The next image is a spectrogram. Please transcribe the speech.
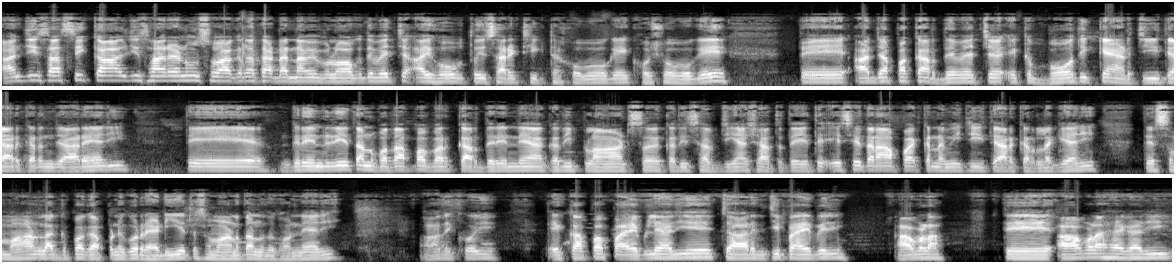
ਹਾਂਜੀ, ਸਤਿ ਸ੍ਰੀ ਅਕਾਲ ਜੀ ਸਾਰਿਆਂ ਨੂੰ। ਸਵਾਗਤ ਹੈ ਤੁਹਾਡਾ ਨਵੇਂ ਵਲੌਗ ਦੇ ਵਿੱਚ। ਆਈ ਹੋਪ ਤੁਸੀਂ ਸਾਰੇ ਠੀਕ ਠਾਕ ਹੋਵੋਗੇ, ਖੁਸ਼ ਹੋਵੋਗੇ। ਤੇ ਅੱਜ ਆਪਾਂ ਘਰ ਦੇ ਵਿੱਚ ਇੱਕ ਬਹੁਤ ਹੀ ਘੈਂਟ ਚੀਜ਼ ਤਿਆਰ ਕਰਨ ਜਾ ਰਹੇ ਹਾਂ ਜੀ। ਤੇ ਗ੍ਰੀਨਰੀ ਤੁਹਾਨੂੰ ਪਤਾ ਆਪਾਂ ਵਰਕ ਕਰਦੇ ਰਹਿੰਦੇ ਆ ਕਦੀ ਪਲਾਂਟਸ, ਕਦੀ ਸਬਜ਼ੀਆਂ ਛੱਤ ਤੇ। ਤੇ ਇਸੇ ਤਰ੍ਹਾਂ ਆਪਾਂ ਇੱਕ ਨਵੀਂ ਚੀਜ਼ ਤਿਆਰ ਕਰਨ ਲੱਗੇ ਆ ਜੀ। ਤੇ ਸਮਾਨ ਲਗਭਗ ਆਪਣੇ ਕੋਲ ਰੈਡੀ ਹੈ ਤੇ ਸਮਾਨ ਤੁਹਾਨੂੰ ਦਿਖਾਉਂਦੇ ਆ ਜੀ। ਆਹ ਦੇਖੋ ਜੀ, ਇੱਕ ਆਪਾਂ ਪਾਈਪ ਲਿਆ ਜੀ, ਇਹ 4 ਇੰਚੀ ਪਾਈਪ ਹੈ ਜੀ, ਆਹ ਵਾਲਾ। ਤੇ ਆਹ ਵਾਲਾ ਹੈਗਾ ਜੀ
